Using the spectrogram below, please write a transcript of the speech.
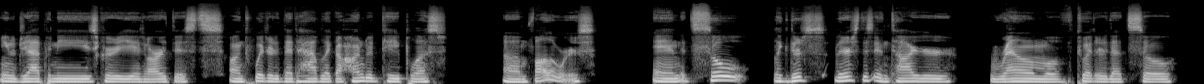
you know Japanese, Korean artists on Twitter that have like hundred k plus um, followers, and it's so like there's there's this entire realm of Twitter that's so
